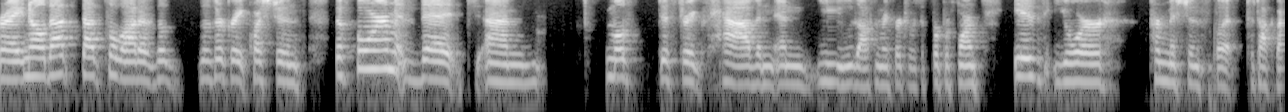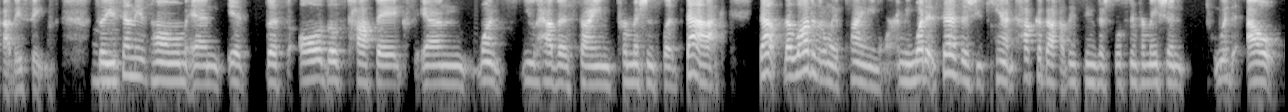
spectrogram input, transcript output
Right. No, that's that's a lot of the, those are great questions. The form that um, most districts have and, and use, often referred to as a FERPA form, is your permission slip to talk about these things. Mm-hmm. So you mm-hmm. send these home and it lists all of those topics. And once you have a signed permission slip back, that, that law doesn't really apply anymore. I mean, what it says is you can't talk about these things or solicit information without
